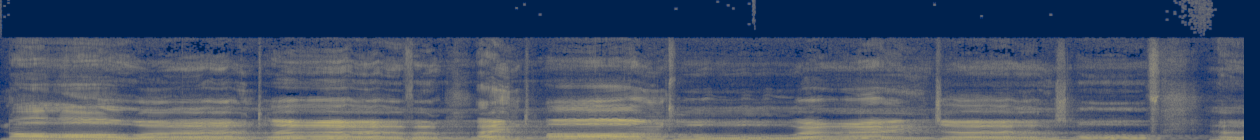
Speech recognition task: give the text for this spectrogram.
Now The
